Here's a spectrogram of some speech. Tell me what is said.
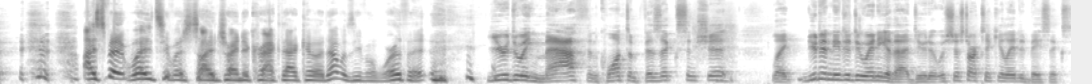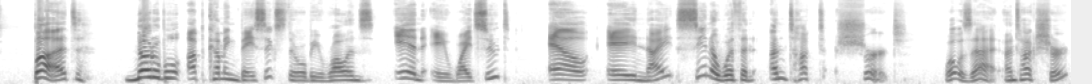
I spent way too much time trying to crack that code. That wasn't even worth it. You were doing math and quantum physics and shit. Like, you didn't need to do any of that, dude. It was just articulated basics. But notable upcoming basics there will be Rollins in a white suit, L.A. Knight, Cena with an untucked shirt. What was that? Untucked shirt?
